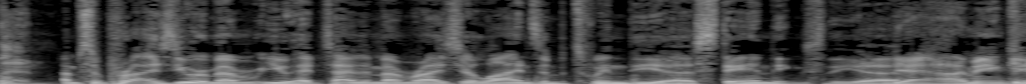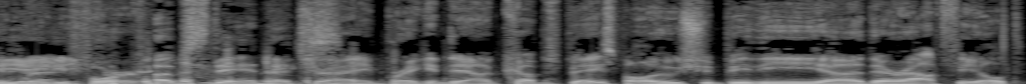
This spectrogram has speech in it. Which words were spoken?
Loman. I'm surprised you remember you had time to memorize your lines in between the uh, standings. The uh, Yeah, I mean, the 84 Cubs standings. That's right. Breaking down Cubs baseball. Who should be the uh, their outfield?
